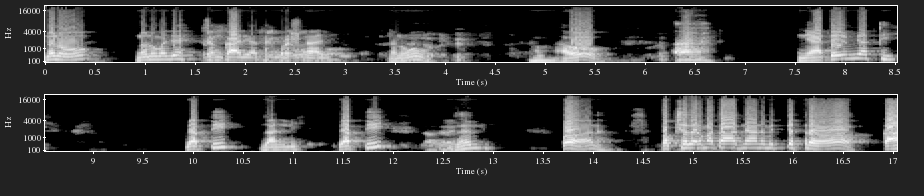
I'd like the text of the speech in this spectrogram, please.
ननु ननु म्हणजे शंका आली आता प्रश्न आली. ननु. अहो ज्ञाते व्याप्ती. व्याप्ती जाणली. व्याप्ती जाणली. पण पक्षधर्मता ज्ञान मित्यत्र का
